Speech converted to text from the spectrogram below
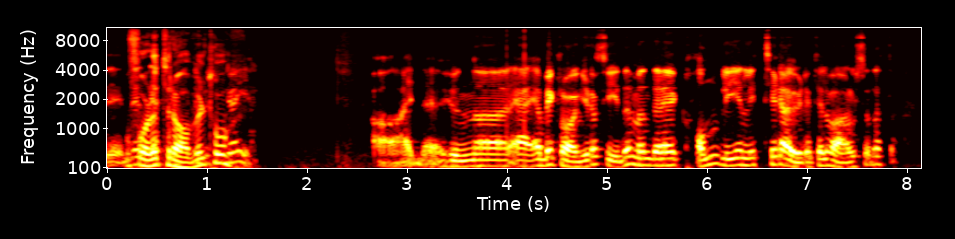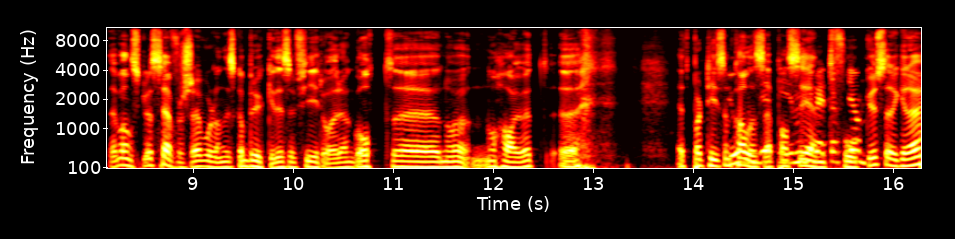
det, og får det, det travelt, hun. Ja, nei, det, hun uh, jeg, jeg, beklager å si det, men det kan bli en litt traurig tilværelse, dette. Det er vanskelig å se for seg hvordan de skal bruke disse fire årene godt. Eh, nå, nå har jo et, eh, et parti som jo, kaller seg Pasientfokus, er det ikke det?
